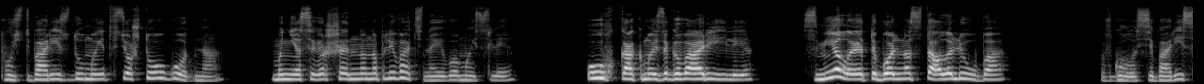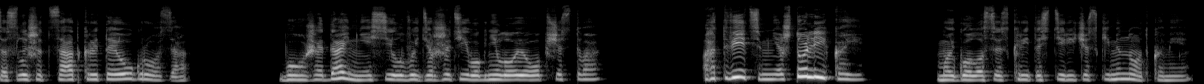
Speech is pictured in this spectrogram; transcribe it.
Пусть Борис думает все, что угодно. Мне совершенно наплевать на его мысли». «Ух, как мы заговорили!» Смелая ты больно стала, Люба!» В голосе Бориса слышится открытая угроза. «Боже, дай мне сил выдержать его гнилое общество!» «Ответь мне, что ликой!» Мой голос искрит истерическими нотками.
